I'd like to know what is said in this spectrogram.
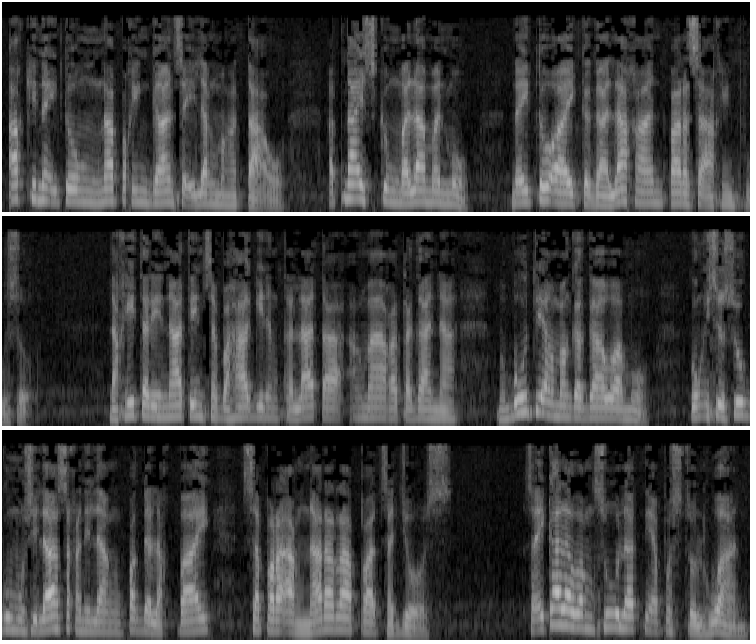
Akin na itong napakinggan sa ilang mga tao at nais kong malaman mo na ito ay kagalakan para sa aking puso. Nakita rin natin sa bahagi ng talata ang mga katagana, mabuti ang manggagawa mo kung isusugo mo sila sa kanilang paglalakbay sa paraang nararapat sa Diyos. Sa ikalawang sulat ni Apostol Juan,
